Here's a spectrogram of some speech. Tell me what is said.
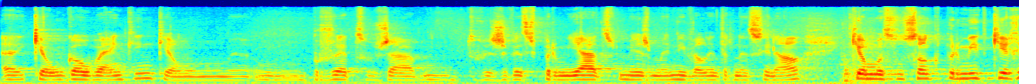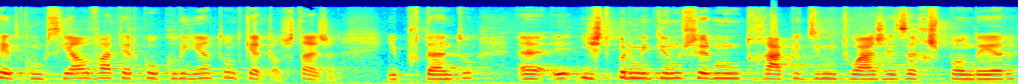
eh, que é o Go Banking, que é um, um projeto já muitas vezes premiado mesmo a nível internacional, que é uma solução que permite que a rede comercial vá ter com o cliente onde quer que ele esteja. E, portanto, eh, isto permitiu-nos ser muito rápidos e muito ágeis a responder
